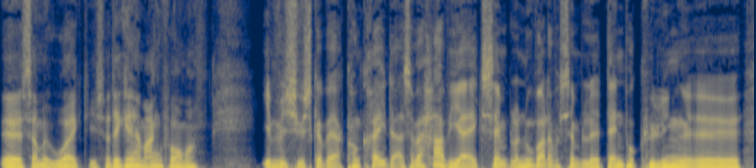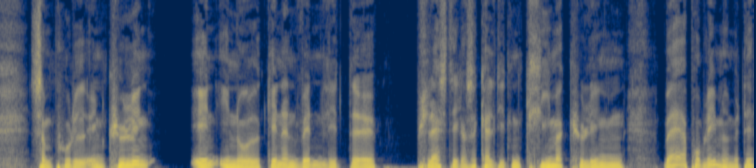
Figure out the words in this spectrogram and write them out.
øh, som er urigtige. Så det kan have mange former. Jamen, hvis vi skal være konkrete, altså hvad har vi af eksempler? Nu var der for eksempel øh, Danbo-kylling, øh, som puttede en kylling ind i noget genanvendeligt øh, plastik, og så kaldte de den klimakyllingen. Hvad er problemet med det?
